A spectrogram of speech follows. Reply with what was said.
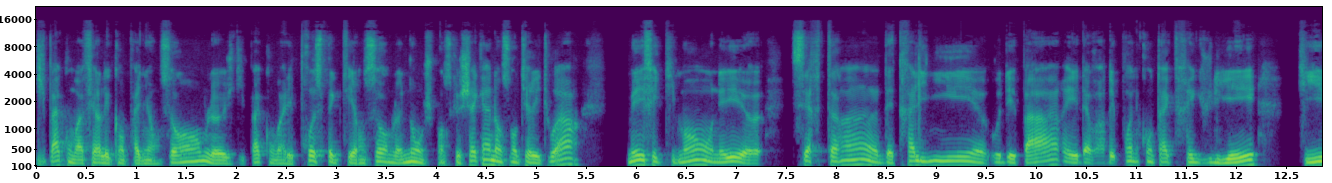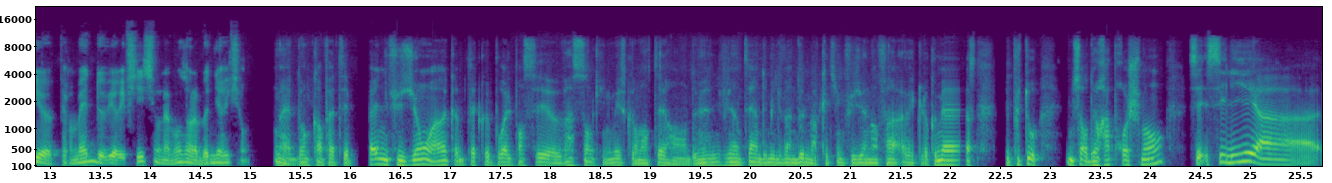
je dis pas qu'on va faire les campagnes ensemble, je dis pas qu'on va les prospecter ensemble. Non, je pense que chacun dans son territoire mais effectivement, on est euh, certain d'être aligné euh, au départ et d'avoir des points de contact réguliers qui euh, permettent de vérifier si on avance dans la bonne direction. Donc en fait, c'est pas une fusion, hein, comme peut-être que pourrait le penser Vincent qui nous met ce commentaire en 2021-2022, le marketing fusionne enfin avec le commerce. C'est plutôt une sorte de rapprochement. C'est lié à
